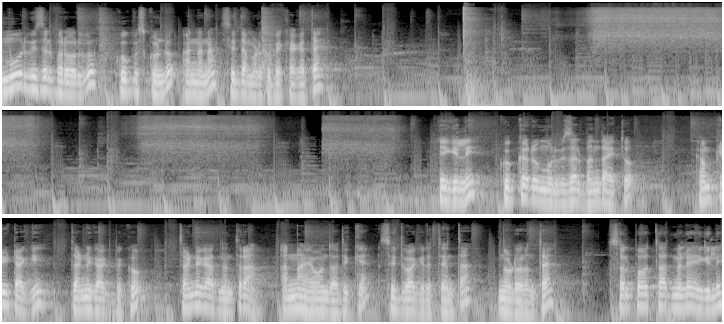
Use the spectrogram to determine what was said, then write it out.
ಮೂರು ವಿಸಲ್ ಬರೋವರೆಗೂ ಕೂಗಿಸ್ಕೊಂಡು ಅನ್ನನ ಸಿದ್ಧ ಮಾಡ್ಕೋಬೇಕಾಗತ್ತೆ. ಹೀಗಿಲ್ಲಿ ಕುಕ್ಕರು ಮೂರು ವಿಸಲ್ ಬಂದಾಯಿತು. ಕಂಪ್ಲೀಟಾಗಿ ತಣ್ಣಗಾಗಬೇಕು. ತಣ್ಣಗಾದ ನಂತರ ಅನ್ನ ಯಾವೊಂದು ಅದಕ್ಕೆ ಸಿದ್ಧವಾಗಿರುತ್ತೆ ಅಂತ ನೋಡೋರಂತೆ. ಸ್ವಲ್ಪ ಹೊತ್ತಾದಮೇಲೆ ಈಗಿಲ್ಲಿ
